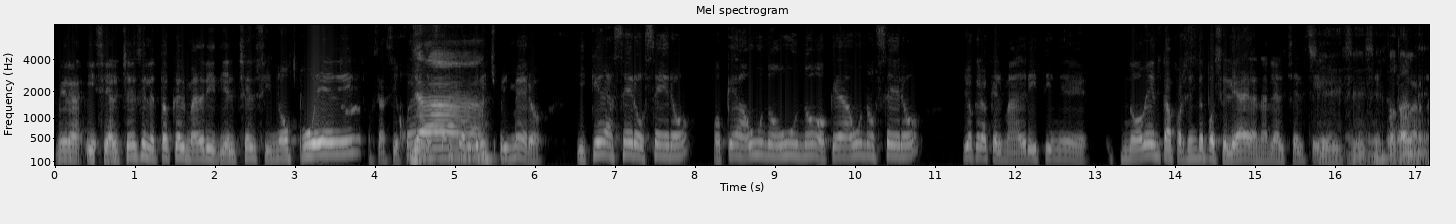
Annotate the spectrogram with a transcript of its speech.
Mira, y si al Chelsea le toca el Madrid y el Chelsea no puede, o sea, si juega ya... el Bridge primero y queda 0-0 o queda 1-1 o queda 1-0, yo creo que el Madrid tiene 90% de posibilidad de ganarle al Chelsea. Sí, sí, sí, totalmente.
